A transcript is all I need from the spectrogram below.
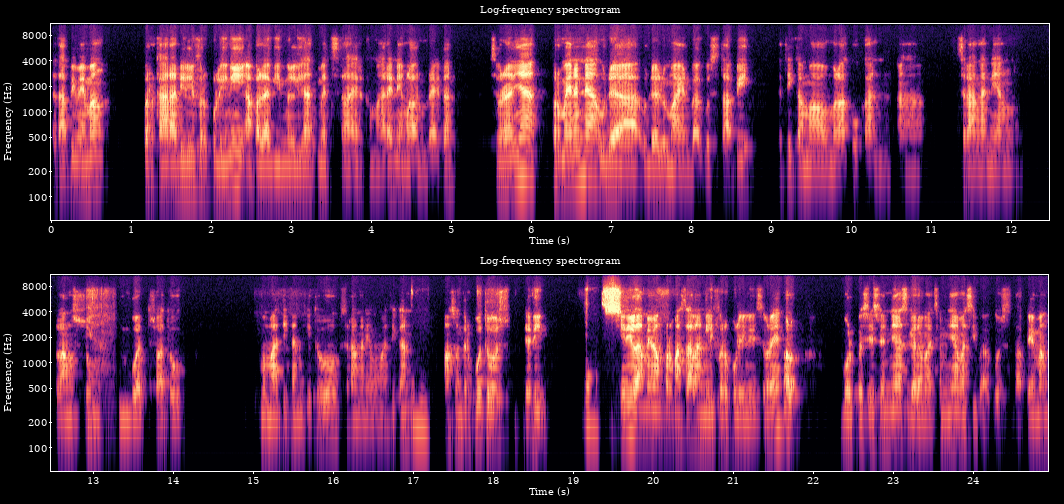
Tetapi memang perkara di Liverpool ini apalagi melihat match terakhir kemarin yang lawan Brighton sebenarnya permainannya udah udah lumayan bagus tapi ketika mau melakukan uh, serangan yang langsung iya. membuat suatu mematikan gitu, serangan yang mematikan mm. langsung terputus. Jadi yes. inilah memang permasalahan Liverpool ini. Sebenarnya kalau ball positionnya segala macamnya masih bagus, tapi memang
